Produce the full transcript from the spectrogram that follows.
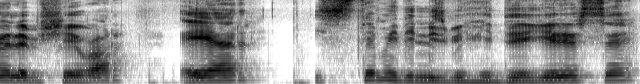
Böyle bir şey var. Eğer istemediğiniz bir hediye gelirse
